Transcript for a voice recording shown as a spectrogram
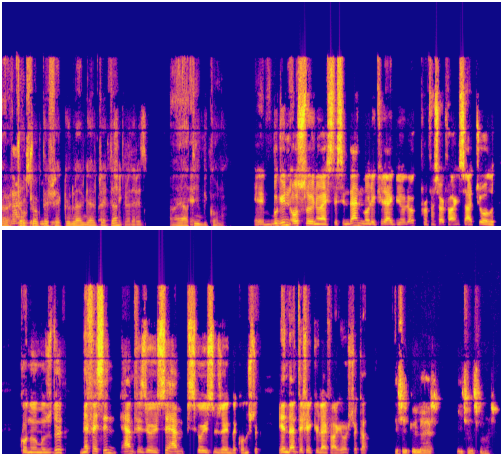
Evet, ben çok çok teşekkürler gerçekten. Evet, teşekkür ederiz. Hayati e, bir konu. E, bugün Oslo Üniversitesi'nden moleküler biyolog Profesör Fahri Saatçıoğlu konuğumuzdu. Nefesin hem fizyolojisi hem psikolojisi üzerinde konuştuk. Yeniden teşekkürler Fahri. Hoşçakal. Teşekkürler. İyi çalışmalar.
